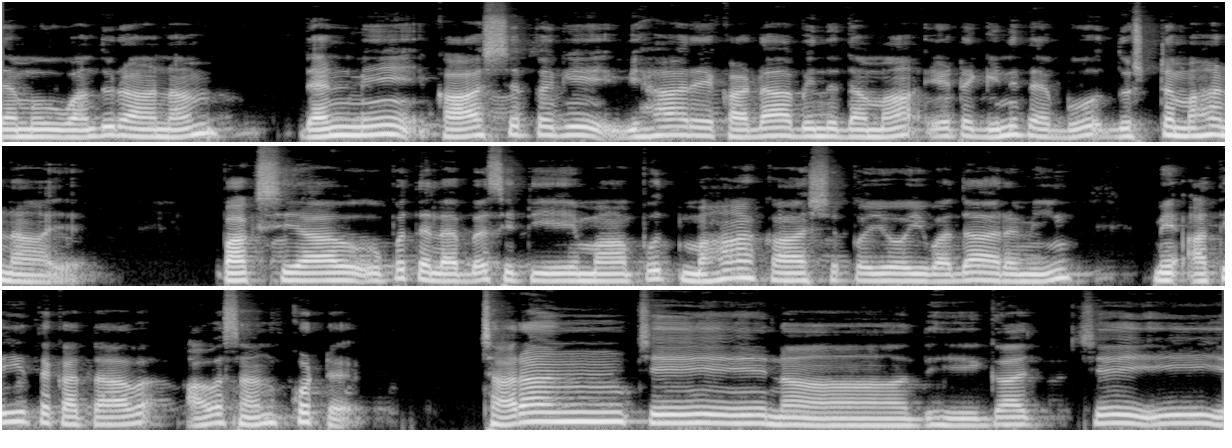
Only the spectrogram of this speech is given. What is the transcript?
දැමූ වඳුරා නම් දැන් මේ කාශ්‍යපගේ විහාරය කඩා බිඳ දමා එයට ගිනි තැබූ දුෂ්ට මහනාය. පක්ෂියාව උපත ලැබ සිටියේ මා පුත් මහා කාශ්‍යපයෝයි වදාරමින් මේ අතීත කතාව අවසන් කොට චරංචේනාදි ගච්ඡේය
